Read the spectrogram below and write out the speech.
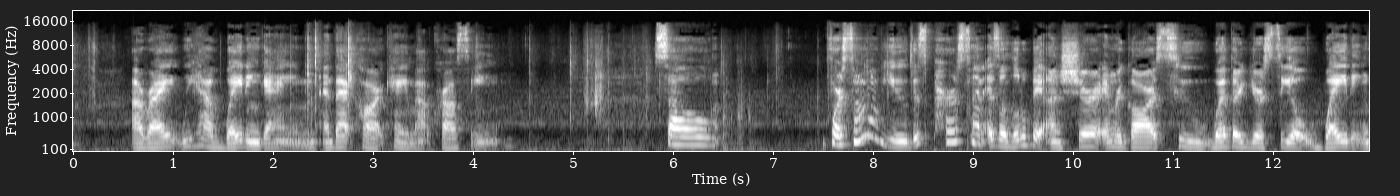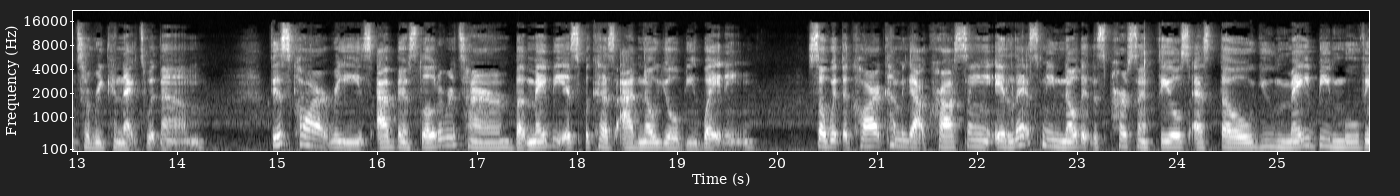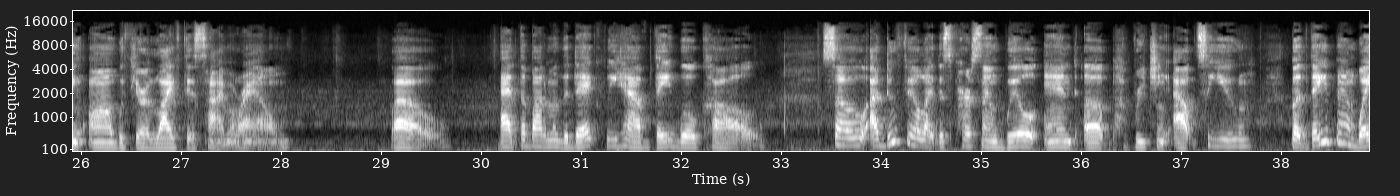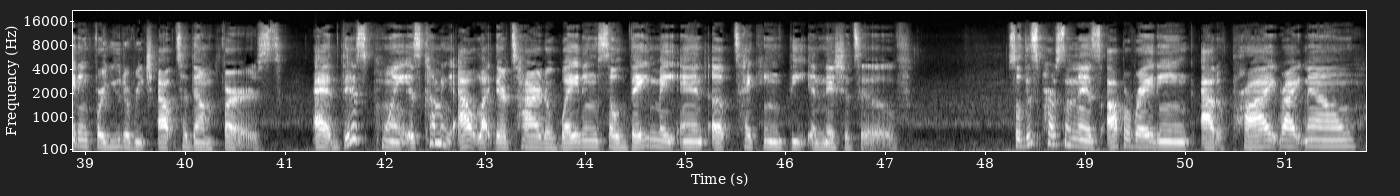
All right, we have waiting game, and that card came out crossing. So for some of you, this person is a little bit unsure in regards to whether you're still waiting to reconnect with them. This card reads, I've been slow to return, but maybe it's because I know you'll be waiting. So, with the card coming out crossing, it lets me know that this person feels as though you may be moving on with your life this time around. Wow. At the bottom of the deck, we have They Will Call. So I do feel like this person will end up reaching out to you, but they've been waiting for you to reach out to them first. At this point, it's coming out like they're tired of waiting, so they may end up taking the initiative. So this person is operating out of pride right now.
